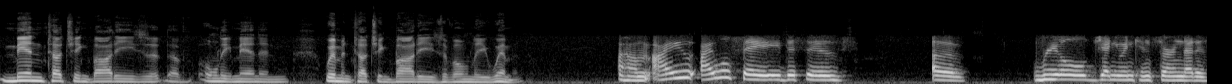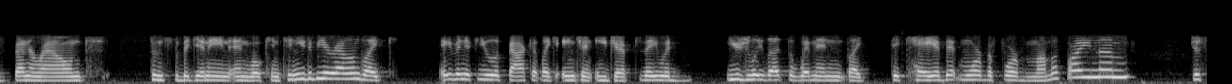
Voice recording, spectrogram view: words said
men touching bodies of only men and women touching bodies of only women? Um, I I will say this is a real genuine concern that has been around since the beginning and will continue to be around. Like even if you look back at like ancient Egypt, they would usually let the women like decay a bit more before mummifying them, just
